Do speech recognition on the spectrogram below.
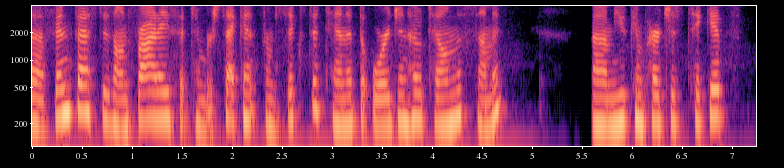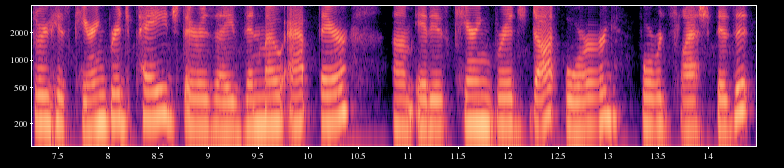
uh, FinFest is on Friday, September 2nd from 6 to 10 at the Origin Hotel in the Summit. Um, you can purchase tickets through his CaringBridge page. There is a Venmo app there. Um, it is caringbridge.org forward slash visit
